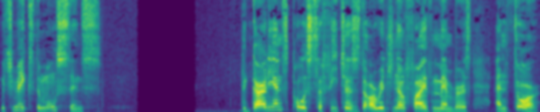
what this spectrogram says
which makes the most sense. The Guardians poster features the original five members and Thor,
